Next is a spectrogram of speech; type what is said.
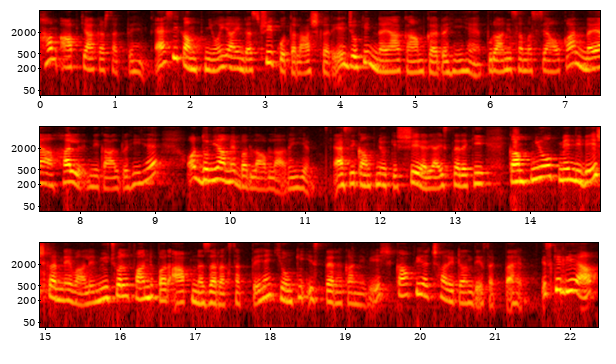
हम आप क्या कर सकते हैं? ऐसी कंपनियों या इंडस्ट्री को तलाश करें जो कि नया काम कर रही हैं। पुरानी समस्याओं का नया हल निकाल रही है और दुनिया में बदलाव ला रही है। ऐसी कंपनियों के शेयर या इस तरह की कंपनियों में निवेश करने वाले म्यूचुअल फंड पर आप नज़र रख सकते हैं, क्योंकि इस तरह का निवेश काफ़ी अच्छा रिटर्न दे सकता है। इसके लिए आप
